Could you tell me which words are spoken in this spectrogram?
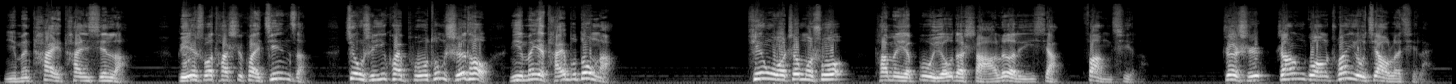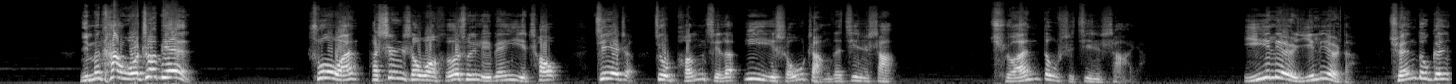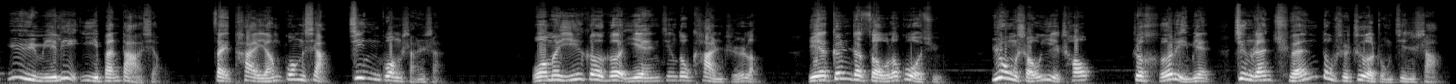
你们太贪心了！别说它是块金子，就是一块普通石头，你们也抬不动啊！”听我这么说，他们也不由得傻乐了一下，放弃了。这时，张广川又叫了起来。你们看我这边！说完，他伸手往河水里边一抄，接着就捧起了一手掌的金沙，全都是金沙呀，一粒儿一粒儿的，全都跟玉米粒一般大小，在太阳光下金光闪闪。我们一个个眼睛都看直了，也跟着走了过去，用手一抄，这河里面竟然全都是这种金沙。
